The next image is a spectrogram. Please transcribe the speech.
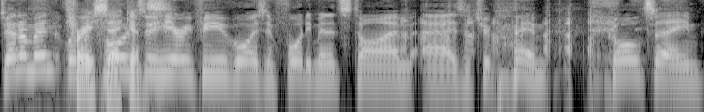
Gentlemen, we Three look forward seconds. to hearing from you boys in 40 minutes' time as a Triple M call team.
